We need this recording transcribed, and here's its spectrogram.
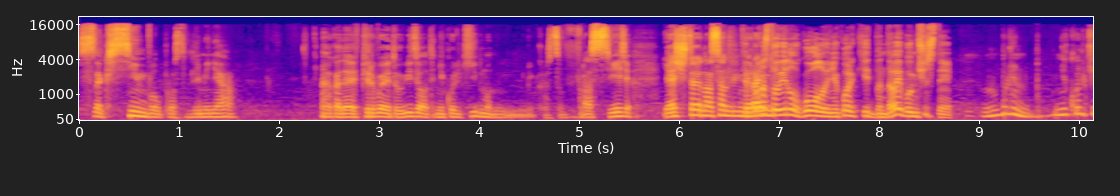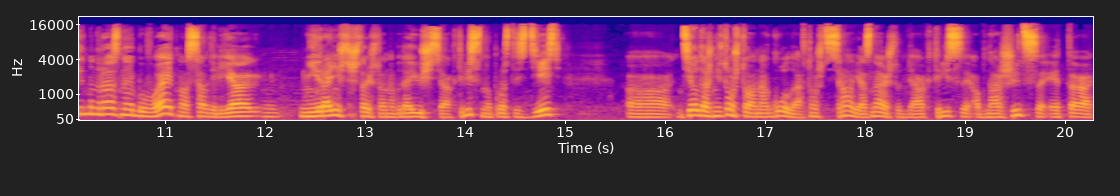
секс-символ просто для меня. А Когда я впервые это увидел, это Николь Кидман, мне кажется, в рассвете. Я считаю, на самом деле, Ты не просто ранее... увидел голову Николь Кидман. Давай будем честны. Ну, блин, Николь Кидман разная бывает, на самом деле. Я не иронично считаю, что она выдающаяся актриса, но просто здесь э, дело даже не в том, что она голая, а в том, что все равно я знаю, что для актрисы обнажиться — это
